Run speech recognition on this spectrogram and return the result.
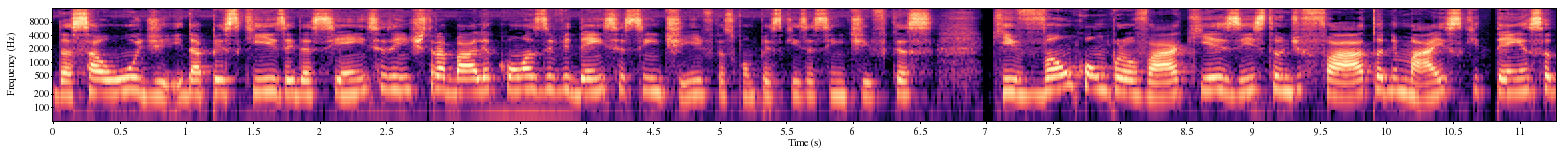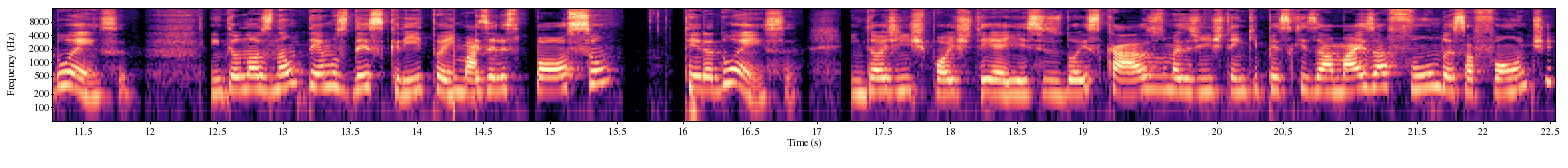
da saúde e da pesquisa e da ciência, a gente trabalha com as evidências científicas, com pesquisas científicas que vão comprovar que existam de fato animais que têm essa doença. Então, nós não temos descrito aí, mas eles possam ter a doença. Então a gente pode ter aí esses dois casos, mas a gente tem que pesquisar mais a fundo essa fonte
